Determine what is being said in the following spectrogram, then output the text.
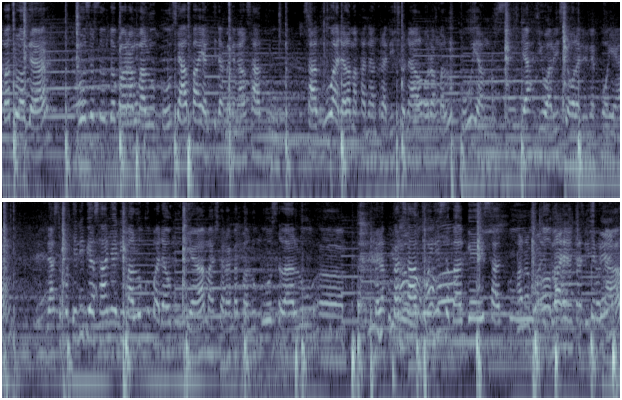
vlogger, khusus untuk orang Maluku, siapa yang tidak mengenal sagu? Sagu adalah makanan tradisional orang Maluku yang sudah diwarisi oleh nenek moyang. Nah, seperti ini biasanya di Maluku pada umumnya masyarakat Maluku selalu eh, melakukan sagu ini sebagai satu eh, makanan tradisional,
